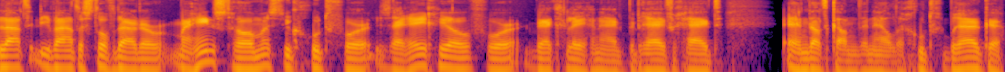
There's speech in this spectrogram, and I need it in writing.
Laat die waterstof daardoor maar heen stromen. Dat is natuurlijk goed voor zijn regio, voor werkgelegenheid, bedrijvigheid. En dat kan Den Helder goed gebruiken.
